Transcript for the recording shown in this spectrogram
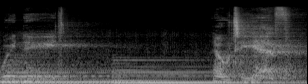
We need LTF.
